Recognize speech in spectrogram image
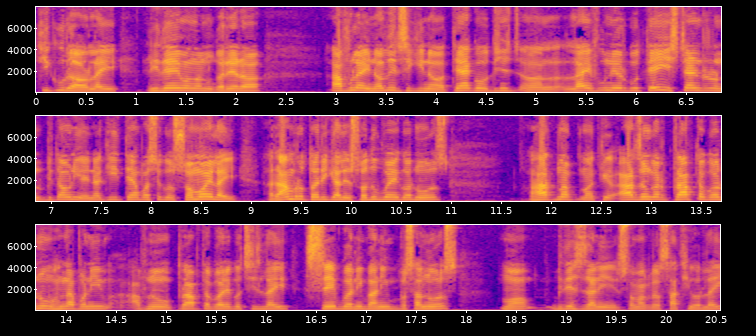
ती कुराहरूलाई हृदयमगन गरेर आफूलाई नबिर्सिकन त्यहाँको लाइफ उनीहरूको त्यही स्ट्यान्डर्ड बिताउने होइन कि त्यहाँ बसेको समयलाई राम्रो तरिकाले सदुपयोग गर्नुहोस्। हातमा के आर्जन गरेर प्राप्त गर्नुभन्दा पनि आफ्नो प्राप्त गरेको चिजलाई सेभ गर्ने बानी बसाल्नुहोस्। म विदेश जाने समग्र साथीहरूलाई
